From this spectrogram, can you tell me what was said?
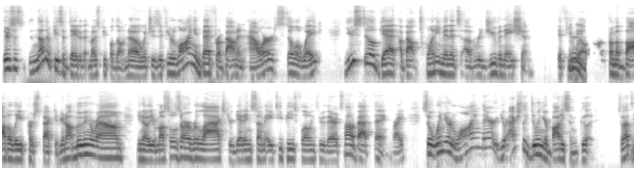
there's this, another piece of data that most people don't know which is if you're lying in bed for about an hour still awake you still get about 20 minutes of rejuvenation if you mm. will from a bodily perspective you're not moving around you know your muscles are relaxed you're getting some atps flowing through there it's not a bad thing right so when you're lying there you're actually doing your body some good so that's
